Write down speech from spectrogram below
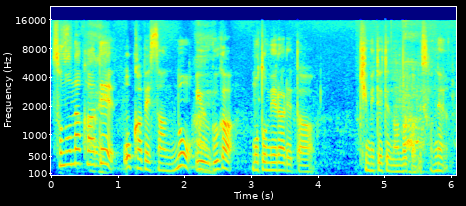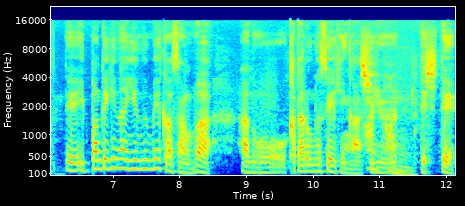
その中で岡部さんの遊具が求められた決め手って何だったんですかね。で一般的な遊具メーカーさんはあのカタログ製品が主流でして、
